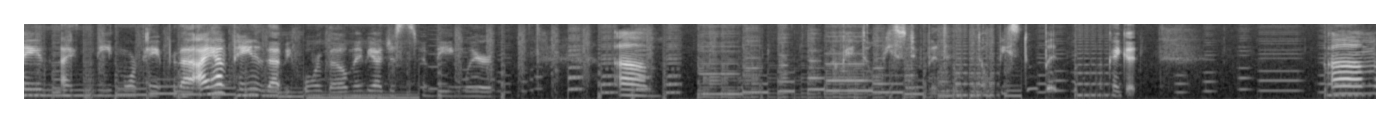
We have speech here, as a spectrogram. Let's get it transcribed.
I need more paint for that. I have painted that before though. Maybe I just am being weird. Um, okay, don't be stupid. Don't be stupid. Okay, good. Um,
